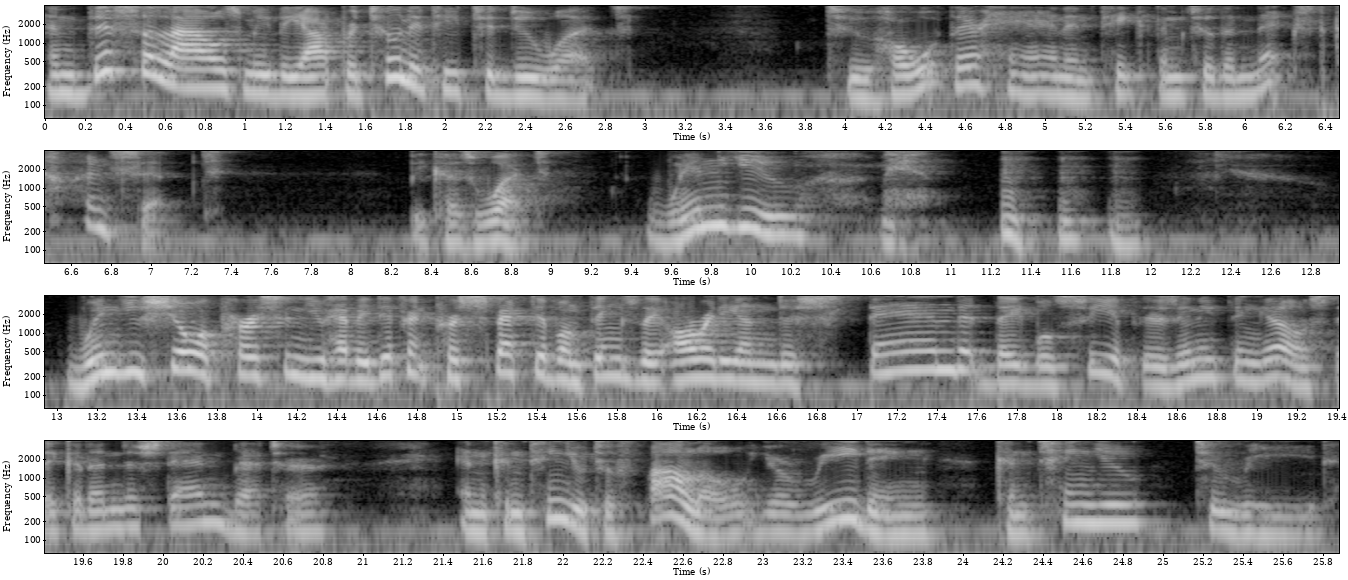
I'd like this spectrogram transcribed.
And this allows me the opportunity to do what? To hold their hand and take them to the next concept because what? When you, man, mm, mm, mm. when you show a person you have a different perspective on things they already understand, they will see if there's anything else they could understand better and continue to follow your reading, continue to read.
